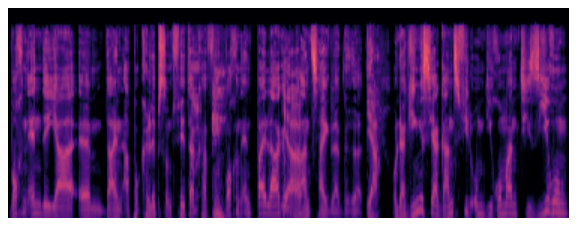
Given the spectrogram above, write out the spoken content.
Wochenende ja ähm, dein Apokalypse und Filterkaffee Wochenendbeilage Ja. mit Anzeigler gehört. Ja. Und da ging es ja ganz viel um die Romantisierung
